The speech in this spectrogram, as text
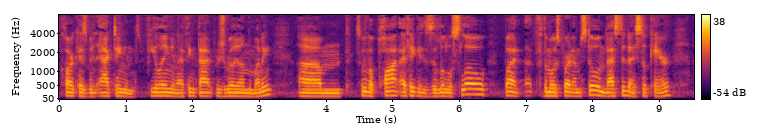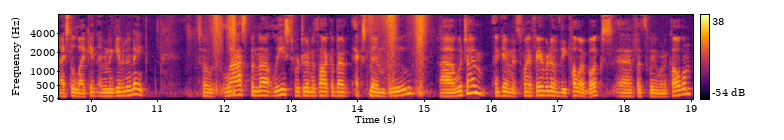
Clark has been acting and feeling, and I think that was really on the money. Um, some of the plot I think is a little slow, but for the most part, I'm still invested. I still care. I still like it. I'm going to give it an eight. So, last but not least, we're going to talk about X Men Blue, uh, which I'm, again, it's my favorite of the color books, uh, if that's the way you want to call them.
